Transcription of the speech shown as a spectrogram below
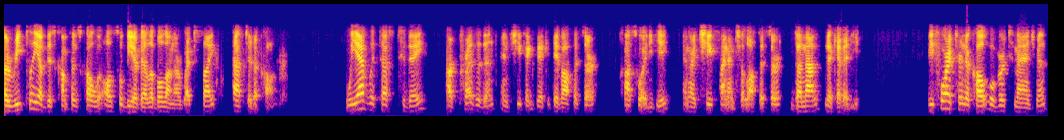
A replay of this conference call will also be available on our website after the call. We have with us today our President and Chief Executive Officer, François Olivier, and our Chief Financial Officer, Donald LeCavalier. Before I turn the call over to management,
